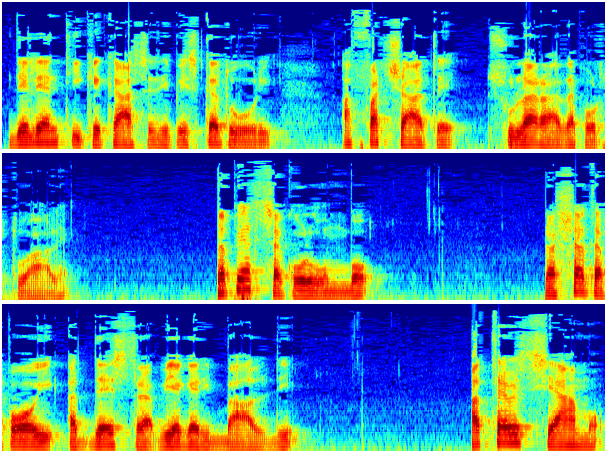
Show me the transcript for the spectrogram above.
delle antiche case dei pescatori affacciate sulla rada portuale. Da Piazza Colombo, lasciata poi a destra via Garibaldi, attraversiamo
